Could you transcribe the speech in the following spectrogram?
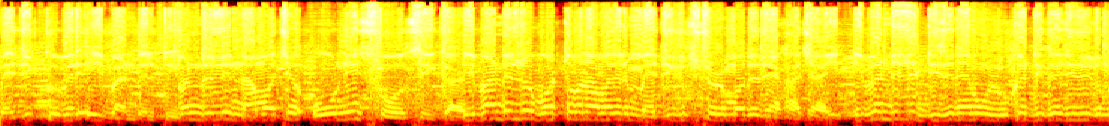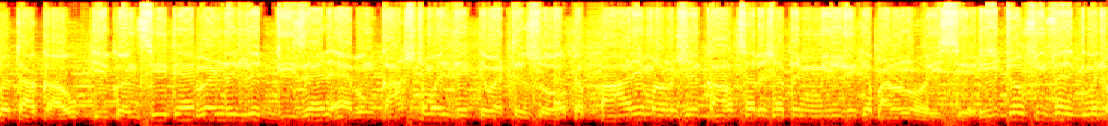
ম্যাজিক কিউবের এই বান্ডেলটি বান্ডেলটির নাম হচ্ছে উনি সোল সিকার এই বান্ডেলটি বর্তমানে আমাদের ম্যাজিক স্টোরের মধ্যে দেখা যায়। এই বান্ডেলের ডিজাইন এবং লুকের দিকে যদি তোমরা তাকাও ইউ ক্যান সি দ্যাট বান্ডেলের ডিজাইন এবং কাস্টমাইজ দেখতে পারতেছো, একটা পাহাড়ি মানুষের কালচারের সাথে মিল রেখে বানানো হয়েছে। এইটাও ফ্রি ফায়ার গেমের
